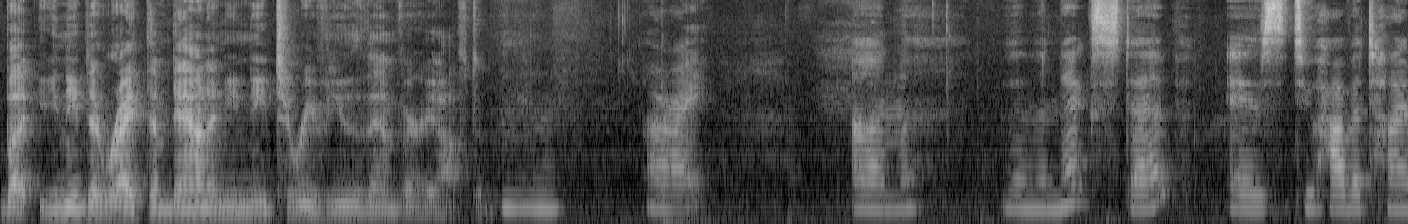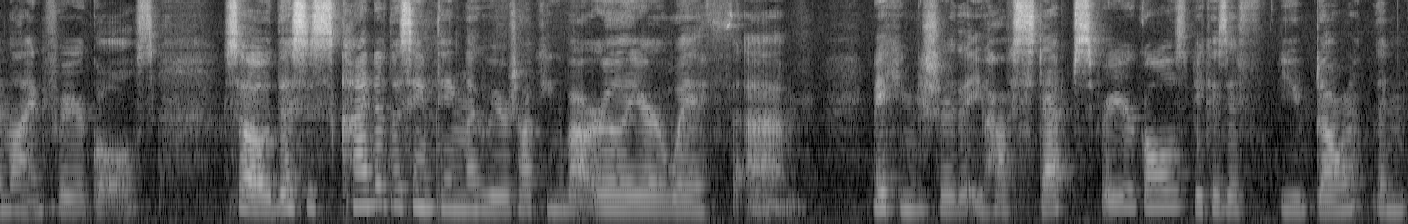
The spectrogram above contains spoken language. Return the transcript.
But you need to write them down and you need to review them very often. Mm-hmm. All right. Um, then the next step is to have a timeline for your goals. So this is kind of the same thing like we were talking about earlier with um, making sure that you have steps for your goals because if you don't then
